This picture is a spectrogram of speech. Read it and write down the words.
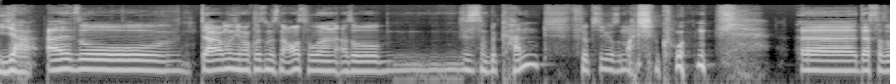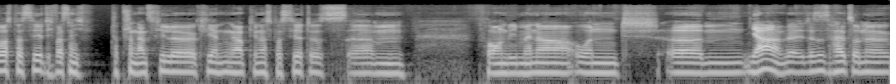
Ja, also da muss ich mal kurz ein bisschen ausholen. Also es ist bekannt für psychosomatische Kuren, äh, dass da sowas passiert. Ich weiß nicht, ich habe schon ganz viele Klienten gehabt, denen das passiert ist. Ähm, Frauen wie Männer und ähm, ja, das ist halt so eine,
